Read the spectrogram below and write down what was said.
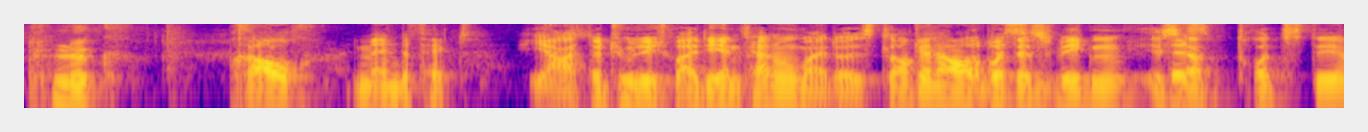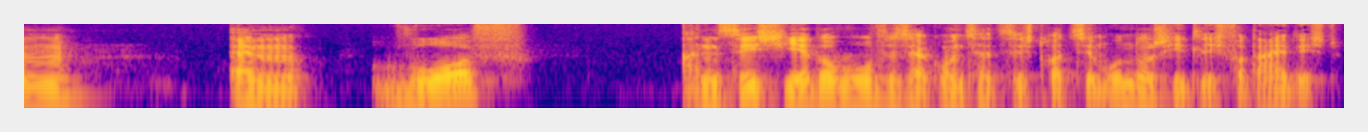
Glück braucht im Endeffekt. Ja, natürlich, weil die Entfernung weiter ist, klar. Genau. Aber deswegen ist ja trotzdem ein Wurf an sich, jeder Wurf ist ja grundsätzlich trotzdem unterschiedlich verteidigt.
